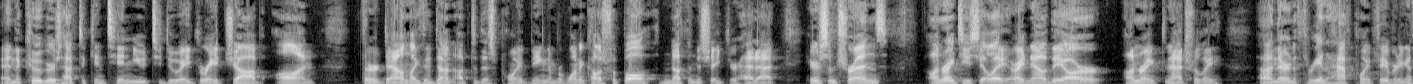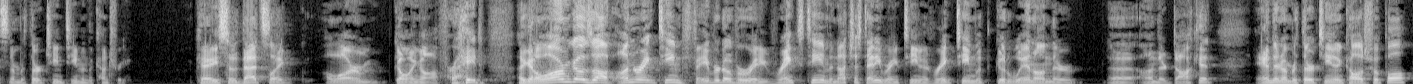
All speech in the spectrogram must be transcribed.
And the Cougars have to continue to do a great job on third down, like they've done up to this point, being number one in college football. Nothing to shake your head at. Here's some trends. Unranked UCLA, right now, they are unranked naturally uh, and they're in a three and a half point favorite against the number 13 team in the country. Okay. So that's like alarm going off, right? Like an alarm goes off. Unranked team favored over a ranked team, and not just any ranked team, a ranked team with good win on their uh, on their docket, and they're number 13 in college football.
